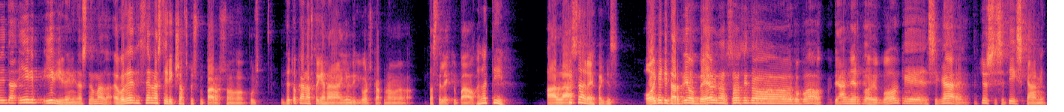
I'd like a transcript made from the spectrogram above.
ήταν, ήδη, ήδη δεν ήταν στην ομάδα. Εγώ δεν θέλω να στηρίξω αυτούς που πάρω στο... Που, δεν το κάνω αυτό για να γίνω δικηγόρος κάποιον από τα στελέχη του Πάοκ, Αλλά τι; αλλά... Τι σάρα έφαγες; Όχι ότι θα έρθει ο Μπέος να σώσει το, το ΠΑΟΚ. Ότι αν έρθω εγώ και σιγά ρε. Ποιος είσαι, τι έχεις κάνει;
